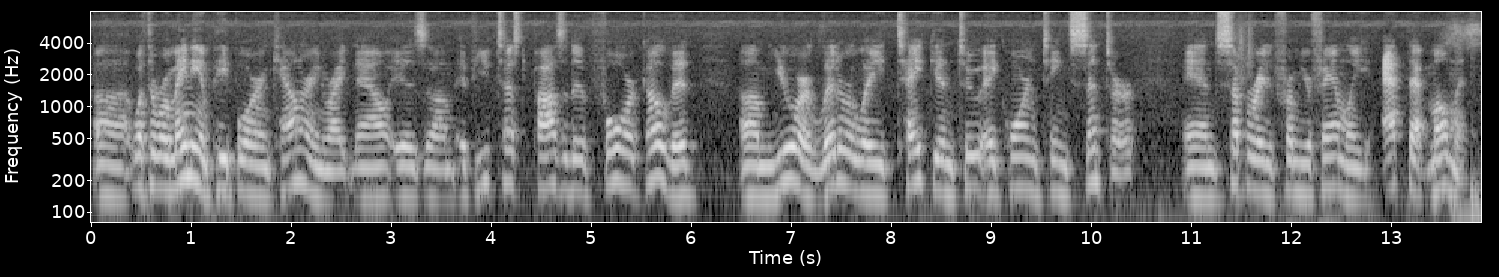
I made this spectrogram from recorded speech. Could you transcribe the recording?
uh, what the Romanian people are encountering right now is um, if you test positive for COVID, um, you are literally taken to a quarantine center and separated from your family at that moment.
